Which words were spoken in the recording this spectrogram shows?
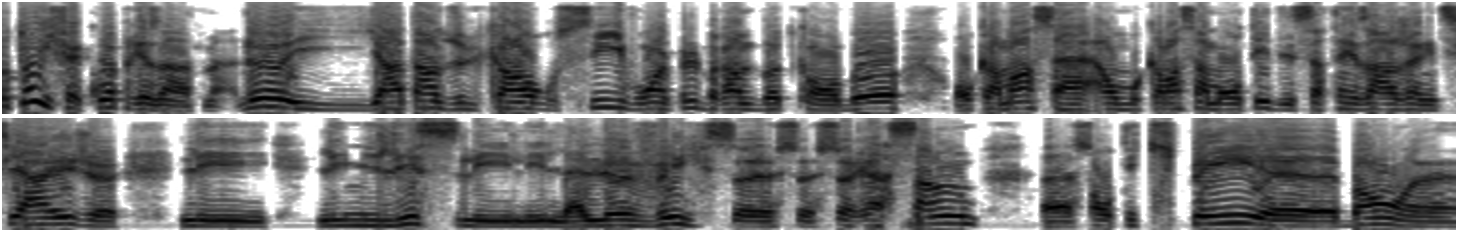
Otto, il fait quoi présentement? Là, il a entendu le corps aussi, il voit un peu le branle-bas de combat. On commence à, on commence à monter des certains engins de siège. Les, les milices, les, les- la levée se, se, se rassemblent, euh, sont équipés. euh, bon, euh,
